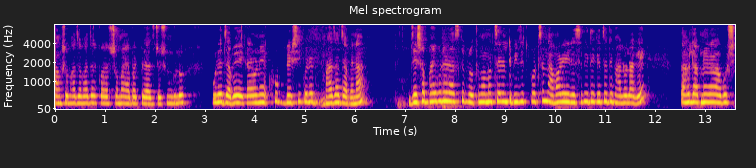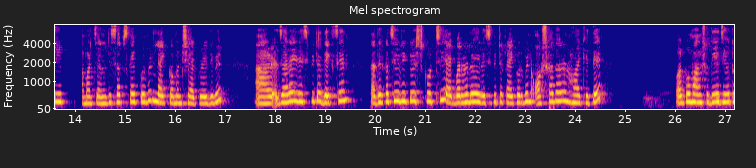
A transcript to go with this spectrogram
মাংস ভাজা ভাজা করার সময় আবার পেঁয়াজ, রসুনগুলো পুড়ে যাবে, এ কারণে খুব বেশি করে ভাজা যাবে না। যেসব ভাই বোনের আজকে প্রথম আমার চ্যানেলটি ভিজিট করছেন, আমার এই রেসিপি দেখে যদি ভালো লাগে, তাহলে আপনারা অবশ্যই আমার চ্যানেলটি সাবস্ক্রাইব করবেন লাইক কমেন্ট শেয়ার করে দিবেন। আর যারা এই রেসিপিটা দেখছেন, তাদের কাছেও রিকোয়েস্ট করছি, একবার হলে এই রেসিপিটা ট্রাই করবেন। অসাধারণ হয় খেতে। অল্প মাংস দিয়ে যেহেতু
